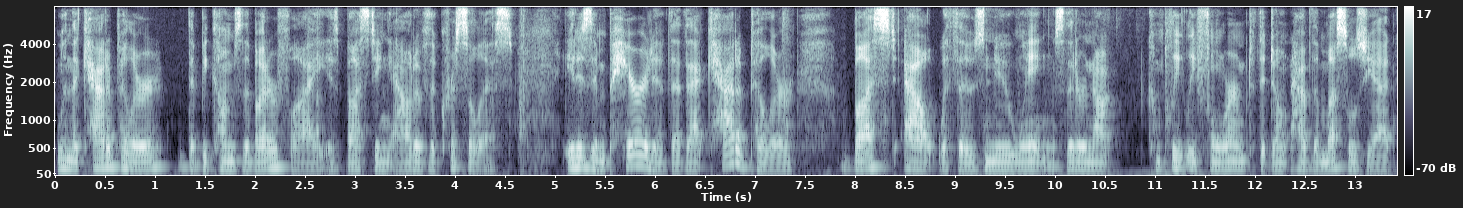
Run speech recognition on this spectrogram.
when the caterpillar that becomes the butterfly is busting out of the chrysalis, it is imperative that that caterpillar bust out with those new wings that are not completely formed that don't have the muscles yet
